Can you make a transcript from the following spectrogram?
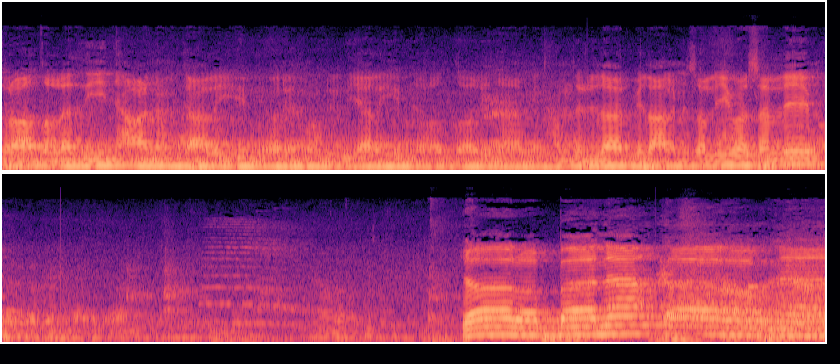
صراط الذين أنعمت عليهم غير المغضوب عليهم ولا الضالين. آمين. الحمد لله رب العالمين. صلي وسلم. يا ربنا يا ربنا.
